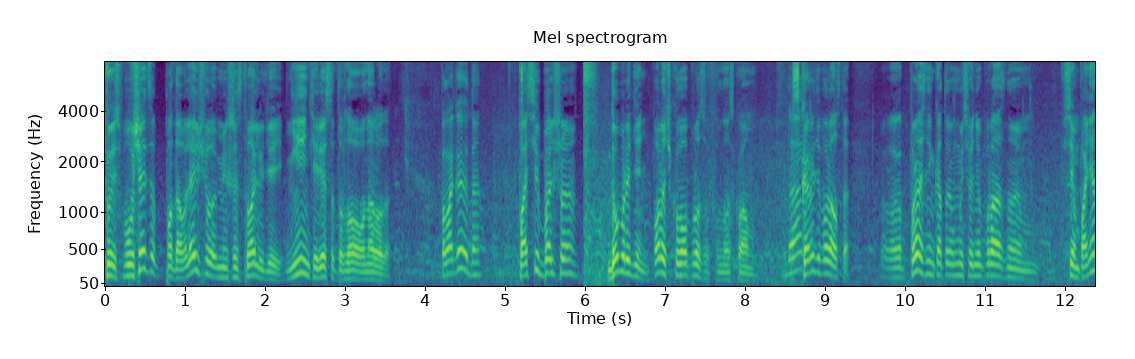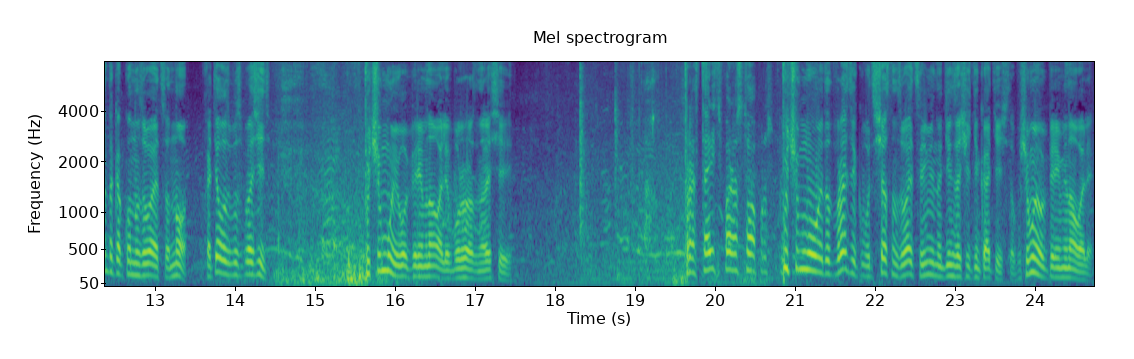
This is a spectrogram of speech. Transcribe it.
То есть, получается, подавляющего меньшинства людей, не интересы трудового народа. Полагаю, да. Спасибо большое. Добрый день. Парочку вопросов у нас к вам. Да. Скажите, пожалуйста, э, праздник, который мы сегодня празднуем, всем понятно, как он называется, но хотелось бы спросить, почему его переименовали в буржуазной России? Повторите, пожалуйста, вопрос. Почему этот праздник вот сейчас называется именно День защитника Отечества? Почему его переименовали?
